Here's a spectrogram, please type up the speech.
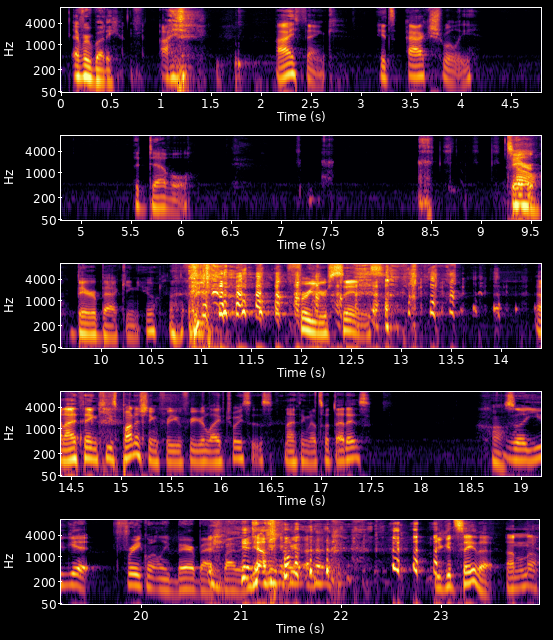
Everybody. I I think it's actually the devil bear, Tell. barebacking you for your sins. And I think he's punishing for you for your life choices. And I think that's what that is. So you get frequently barebacked by the devil. You could say that. I don't know.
